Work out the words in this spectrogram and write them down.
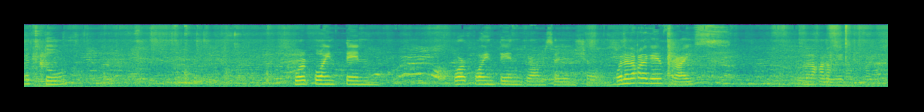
Ito. 4.10 4.10 grams ayan siya. Wala nakalagay yung price. Wala nakalagay ng price.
